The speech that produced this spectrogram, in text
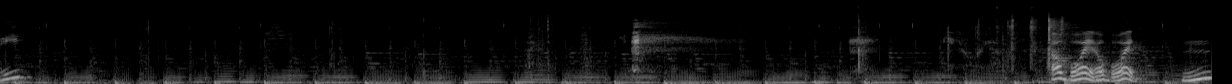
Ready? Oh boy, oh boy. Hmm.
